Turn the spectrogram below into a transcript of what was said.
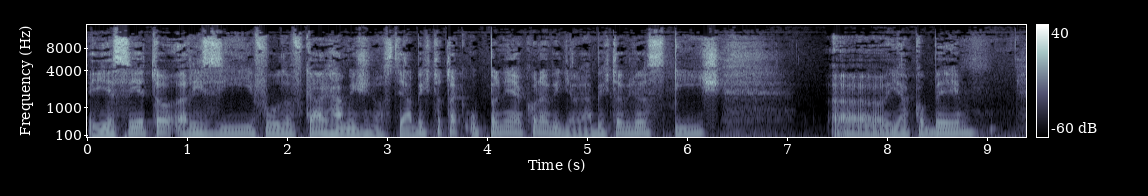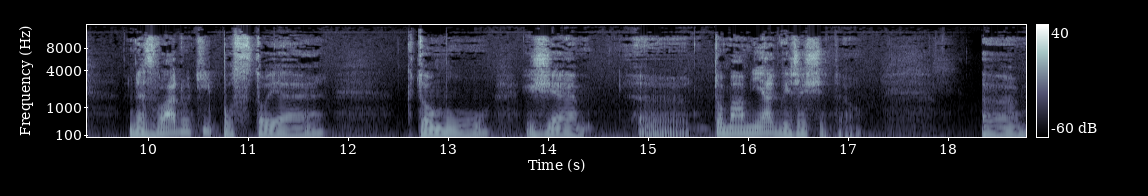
jestli je to rizí v úzovkách hamižnost. Já bych to tak úplně jako neviděl. Já bych to viděl spíš uh, jakoby nezvládnutí postoje k tomu, že uh, to mám nějak vyřešit. Jo. Uh,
